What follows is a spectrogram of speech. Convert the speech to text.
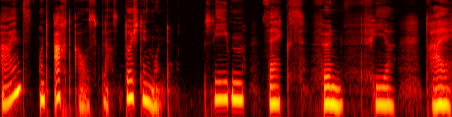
eins und acht ausblasen durch den Mund. Sieben, sechs, fünf, vier, drei,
